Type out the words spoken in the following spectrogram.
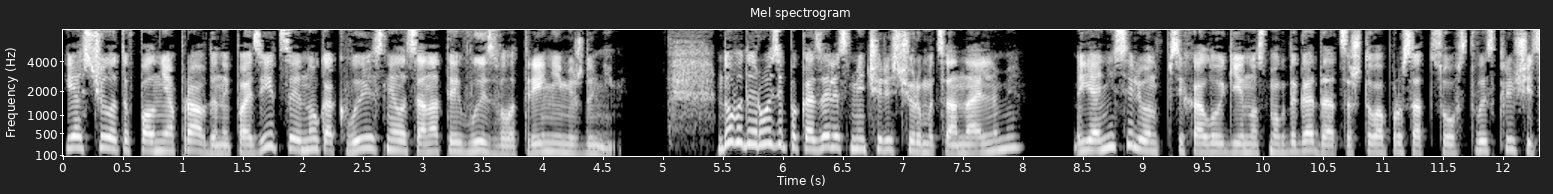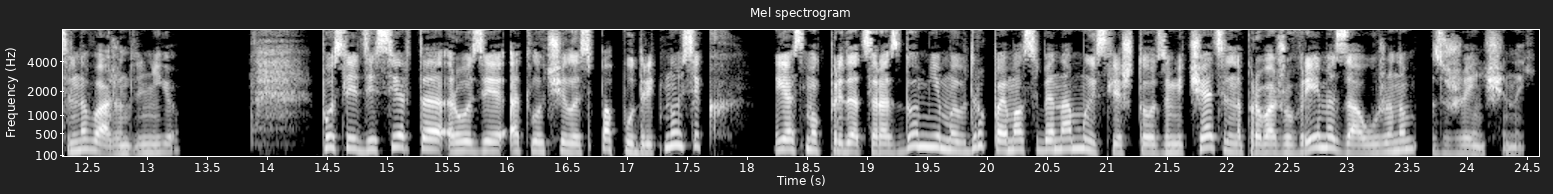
Я счел это вполне оправданной позицией, но, как выяснилось, она-то и вызвала трение между ними. Доводы Рози показались мне чересчур эмоциональными, я не силен в психологии, но смог догадаться, что вопрос отцовства исключительно важен для нее. После десерта Рози отлучилась попудрить носик. Я смог предаться раздумьям и вдруг поймал себя на мысли, что замечательно провожу время за ужином с женщиной.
